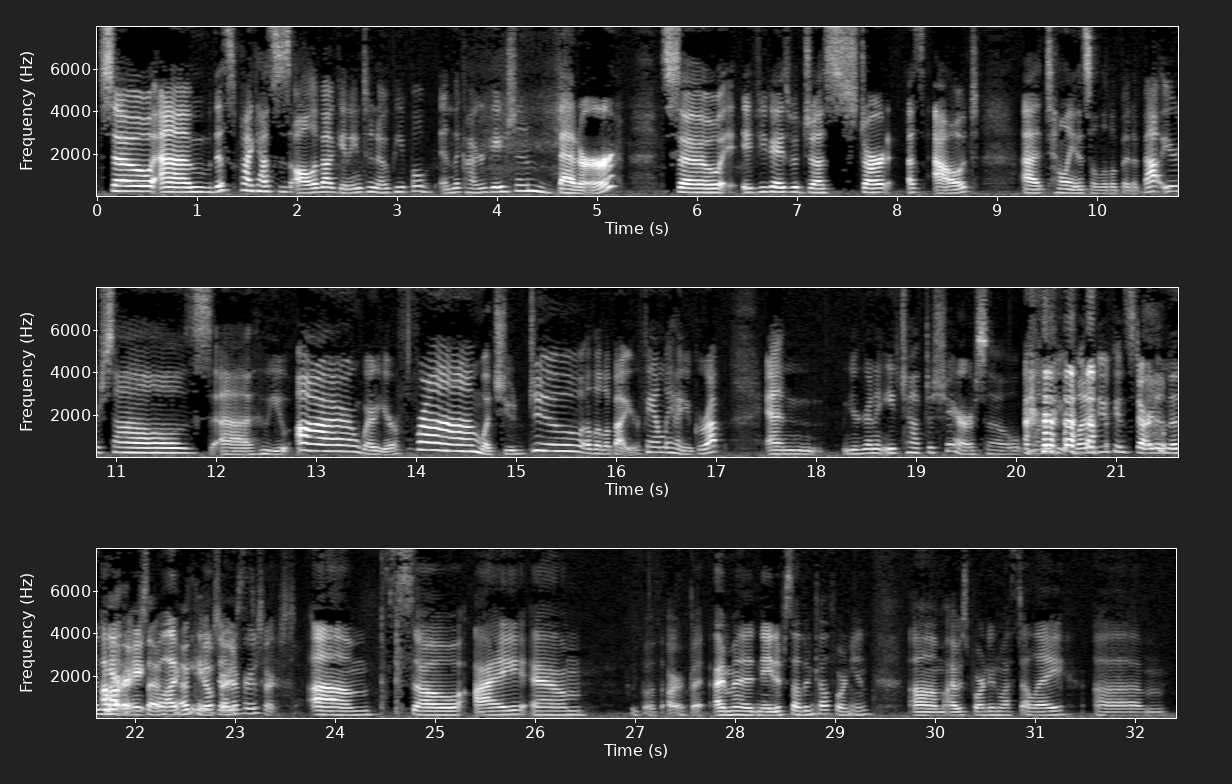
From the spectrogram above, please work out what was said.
So, um, this podcast is all about getting to know people in the congregation better. So, if you guys would just start us out uh, telling us a little bit about yourselves, uh, who you are, where you're from, what you do, a little about your family, how you grew up, and you're going to each have to share. So, one of you, one of you can start and then the All other. right, So, well, I can okay, Jennifer's first. Um, so I am, we both are, but I'm a native Southern Californian. Um, I was born in West LA. Um,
